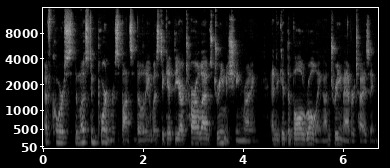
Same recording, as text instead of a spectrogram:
Of course, the most important responsibility was to get the Artaro Labs Dream Machine running and to get the ball rolling on Dream advertising.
